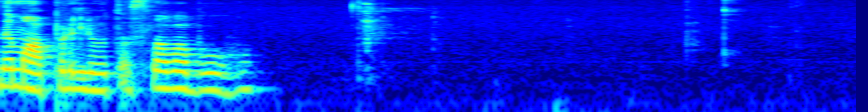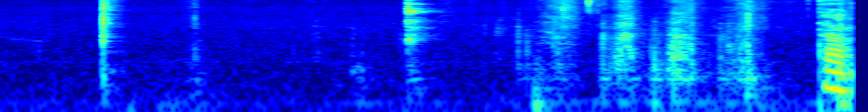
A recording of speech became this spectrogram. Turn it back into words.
нема прильота, слава Богу. Так.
